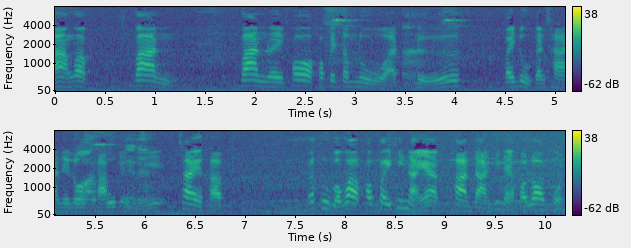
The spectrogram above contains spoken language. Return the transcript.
อ้างว่าบ้านบ้านเลยพ่อเขาเป็นตำรวจ อ่าหรือไปดูดกัญชาในโรงพักก่อนปุ๊บอย่างเนี่ยนี้นะใช่ครับ ก็คือแบบว่าเขาไปที่ไหนอะผ่านด่านที่ไหนเขารอดหมด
